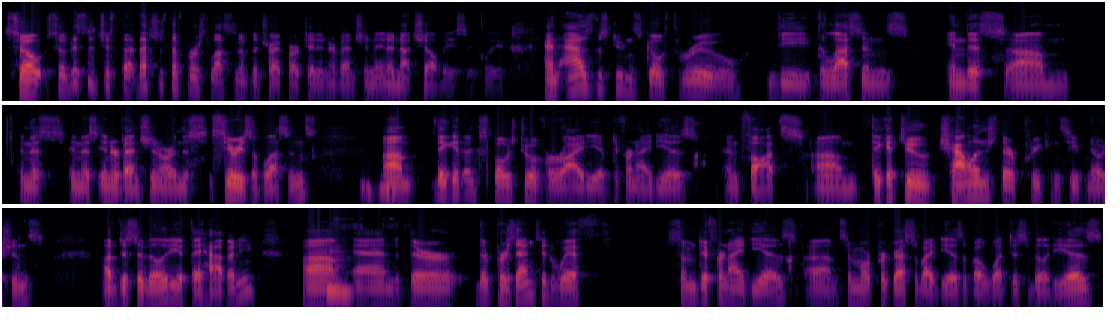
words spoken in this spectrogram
So, so this is just that, that's just the first lesson of the tripartite intervention in a nutshell, basically. And as the students go through the the lessons in this um, in this in this intervention or in this series of lessons, mm-hmm. um, they get exposed to a variety of different ideas and thoughts. Um, they get to challenge their preconceived notions of disability if they have any, um, mm-hmm. and they're they're presented with some different ideas, um, some more progressive ideas about what disability is.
